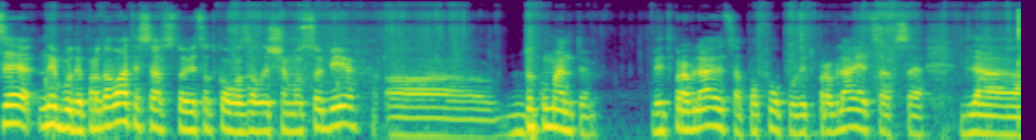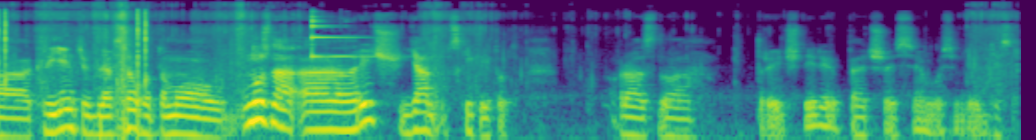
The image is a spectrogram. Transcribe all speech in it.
Це не буде продаватися, 100% залишимо собі. А, Документи відправляються, по ФОПу відправляється все для клієнтів, для всього. Тому нужна е, річ, я скільки їх тут? Раз, два, три, чотири, п'ять, шість, сім, вісім, дев'ять, десять.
